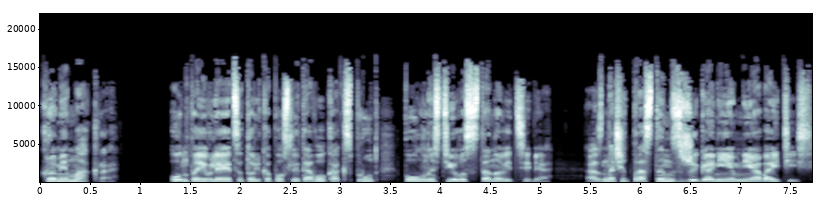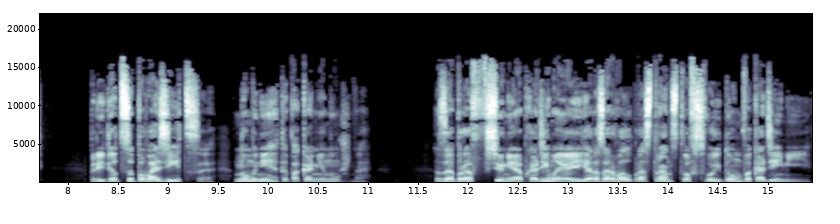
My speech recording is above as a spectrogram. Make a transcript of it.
кроме макро. Он появляется только после того, как спрут полностью восстановит себя, а значит, простым сжиганием не обойтись. Придется повозиться, но мне это пока не нужно. Забрав все необходимое, я разорвал пространство в свой дом в академии.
